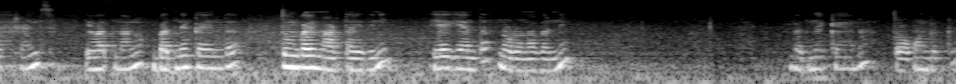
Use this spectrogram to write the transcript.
ಹಾಯ್ ಫ್ರೆಂಡ್ಸ್ ಇವತ್ತು ನಾನು ಬದನೆಕಾಯಿಂದ ತುಂಬ್ಗಾಯಿ ಮಾಡ್ತಾಯಿದ್ದೀನಿ ಹೇಗೆ ಅಂತ ನೋಡೋಣ, ಬನ್ನಿ. ಬದನೆಕಾಯನ್ನು ತೊಗೊಂಡ್ಬಿಟ್ಟು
